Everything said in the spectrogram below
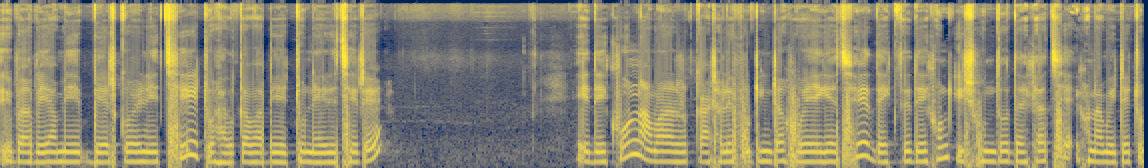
এভাবে আমি বের করে নিচ্ছি। একটু হালকাভাবে একটু নেড়ে ছেড়ে এই দেখুন, আমার কাঁঠালের পুডিংটা হয়ে গেছে। দেখতে দেখুন, কি সুন্দর দেখাচ্ছে। এখন আমি এটা একটু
